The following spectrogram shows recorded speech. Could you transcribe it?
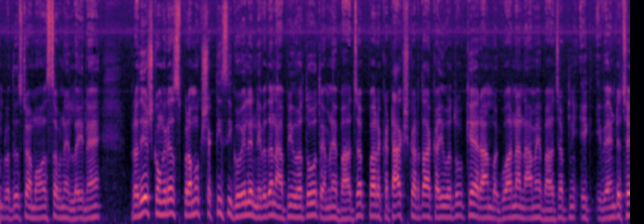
પ્રતિષ્ઠા મહોત્સવને લઈને પ્રદેશ કોંગ્રેસ પ્રમુખ શક્તિસિંહ ગોયલે નિવેદન આપ્યું હતું. તેમણે ભાજપ પર કટાક્ષ કરતા કહ્યું હતું કે રામ ભગવાનના નામે ભાજપની એક ઇવેન્ટ છે.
